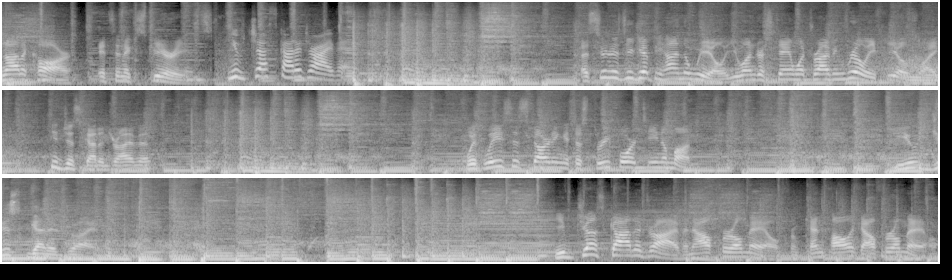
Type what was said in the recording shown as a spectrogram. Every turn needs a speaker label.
Speaker 1: It's not a car, it's an experience.
Speaker 2: You've just got to drive it.
Speaker 1: As soon as you get behind the wheel, you understand what driving really feels like.
Speaker 3: You just got to drive it.
Speaker 1: With leases starting at just $314 a month,
Speaker 4: You just gotta drive.
Speaker 1: you've just got to drive an Alfa Romeo from Ken Pollock Alfa Romeo.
